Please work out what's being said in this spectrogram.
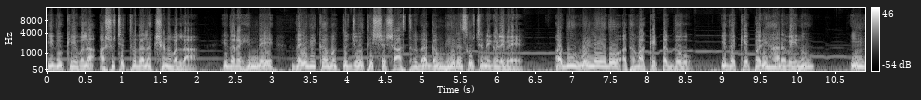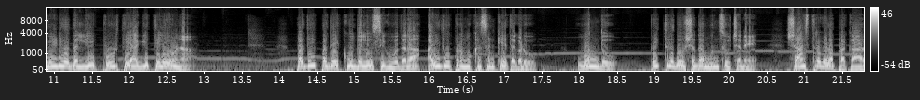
ಇದು ಕೇವಲ ಅಶುಚಿತ್ವದ ಲಕ್ಷಣವಲ್ಲ. ಇದರ ಹಿಂದೆ ದೈವಿಕ ಮತ್ತು ಜ್ಯೋತಿಷ್ಯ ಶಾಸ್ತ್ರದ ಗಂಭೀರ ಸೂಚನೆಗಳಿವೆ. ಅದು ಒಳ್ಳೆಯದೋ ಅಥವಾ ಕೆಟ್ಟದ್ದೋ? ಇದಕ್ಕೆ ಪರಿಹಾರವೇನು? ಈ ವಿಡಿಯೋದಲ್ಲಿ ಪೂರ್ತಿಯಾಗಿ ತಿಳಿಯೋಣ. ಪದೇ ಪದೇ ಕೂದಲು ಸಿಗುವುದರ ಐದು ಪ್ರಮುಖ ಸಂಕೇತಗಳು. ಒಂದು, ಪಿತೃದೋಷದ ಮುನ್ಸೂಚನೆ. ಶಾಸ್ತ್ರಗಳ ಪ್ರಕಾರ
